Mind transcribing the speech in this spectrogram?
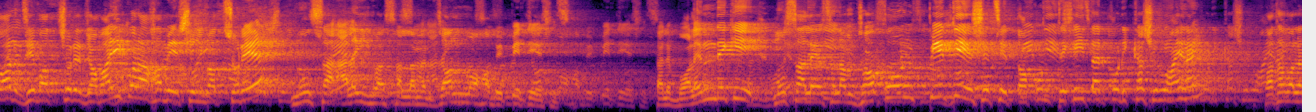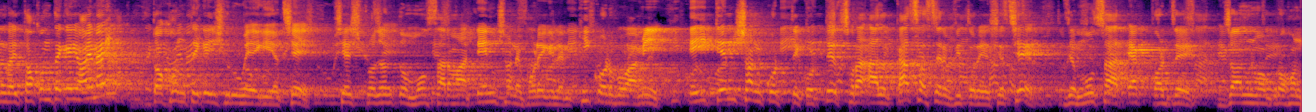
পর যে বছরে জবাই করা হবে সেই বছরে মুসা আলাইসাল্লামের জন্ম হবে পেটে। এসেছে। তাহলে বলেন দেখি মুসা আলাইসাল্লাম যখন পেটে এসেছে তখন থেকেই তার পরীক্ষা শুরু হয় নাই? কথা বলেন ভাই তখন থেকেই হয় নাই? তখন থেকেই শুরু হয়ে গিয়েছে। শেষ পর্যন্ত মোসার মা টেনশনে পড়ে গেলেন কি করব আমি? এই টেনশন করতে করতে সুরা আল কাসাসের ভিতরে এসেছে যে মুসার এক পর্যায়ে জন্মগ্রহণ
